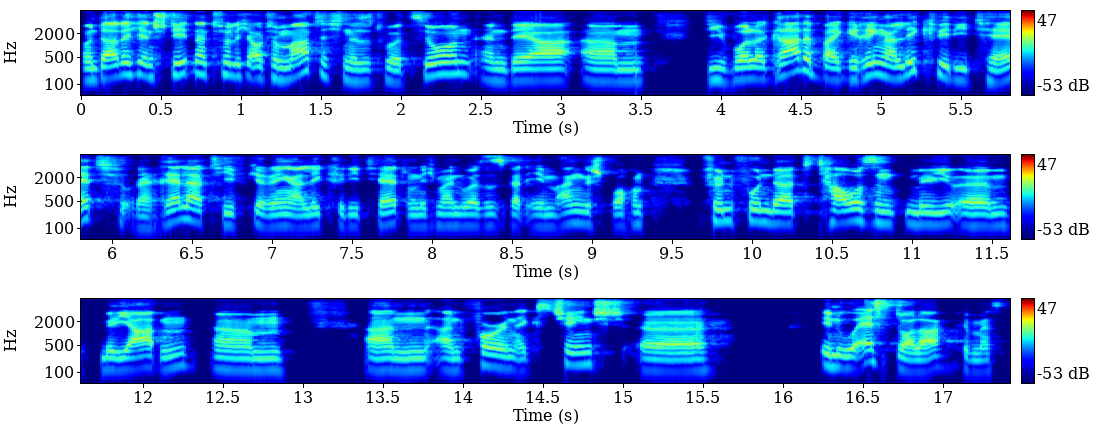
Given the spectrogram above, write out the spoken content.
Und dadurch entsteht natürlich automatisch eine Situation, in der ähm, die Wolle, gerade bei geringer Liquidität oder relativ geringer Liquidität, und ich meine, du hast es gerade eben angesprochen, 500.000 Milli äh, Milliarden ähm, an, an Foreign Exchange äh, in US-Dollar gemessen,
